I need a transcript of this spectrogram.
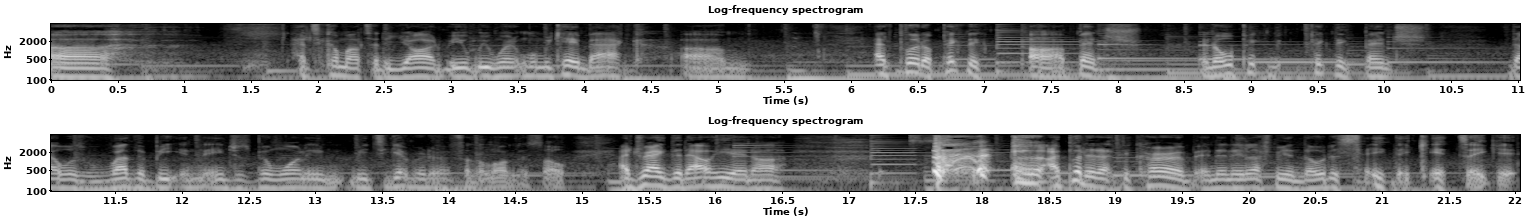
Uh, had to come out to the yard. We we went when we came back. Um, had put a picnic uh, bench, an old picnic, picnic bench that was weather beaten. Angel's been wanting me to get rid of it for the longest, so I dragged it out here and uh, I put it at the curb, and then they left me a notice saying they can't take it.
